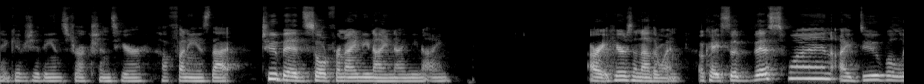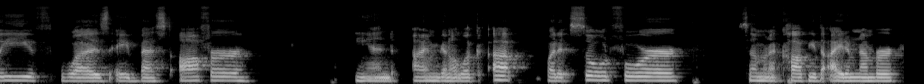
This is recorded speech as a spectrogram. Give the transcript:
and it gives you the instructions here. How funny is that? Two bids sold for $99.99. All right, here's another one. Okay, so this one I do believe was a best offer. And I'm going to look up what it sold for. So I'm going to copy the item number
